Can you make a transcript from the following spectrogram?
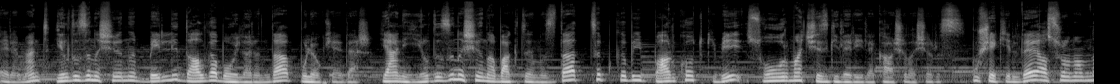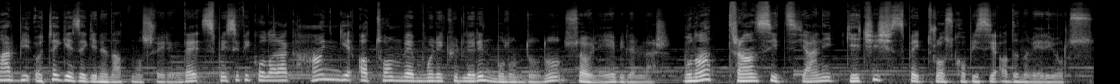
element yıldızın ışığını belli dalga boylarında bloke eder. Yani yıldızın ışığına baktığımızda tıpkı bir barkod gibi soğurma çizgileriyle karşılaşırız. Bu şekilde astronomlar bir öte gezegenin atmosferinde spesifik olarak hangi atom ve moleküllerin bulunduğunu söyleyebilirler. Buna transit yani geçiş spektroskopisi adını veriyoruz.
